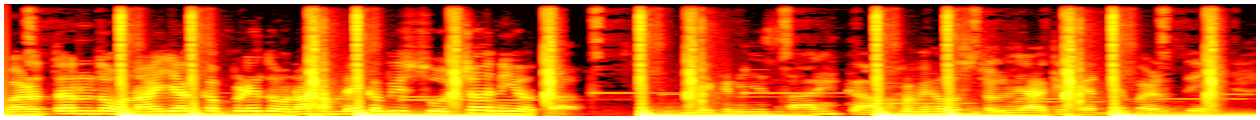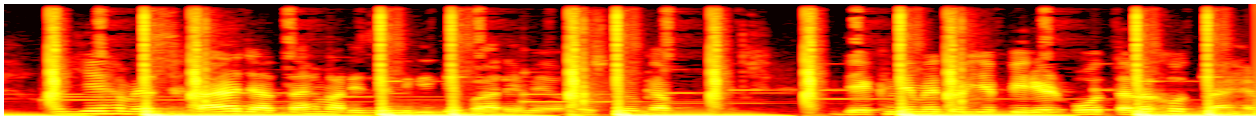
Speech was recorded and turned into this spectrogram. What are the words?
बर्तन धोना या कपड़े धोना हमने कभी सोचा नहीं होता। लेकिन ये सारे काम हमें हॉस्टल में आके करने पड़ते हैं। और ये हमें सिखाया जाता है हमारी ज़िंदगी के बारे में। हॉस्टल का देखने में तो ये पीरियड बहुत अलग होता है।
